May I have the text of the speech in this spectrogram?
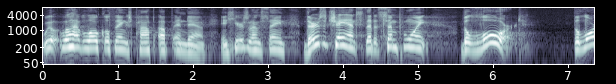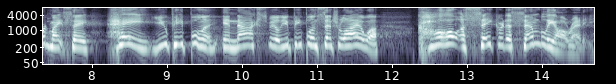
We'll, we'll have local things pop up and down. And here's what I'm saying there's a chance that at some point, the Lord, the Lord might say, Hey, you people in Knoxville, you people in central Iowa, call a sacred assembly already.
